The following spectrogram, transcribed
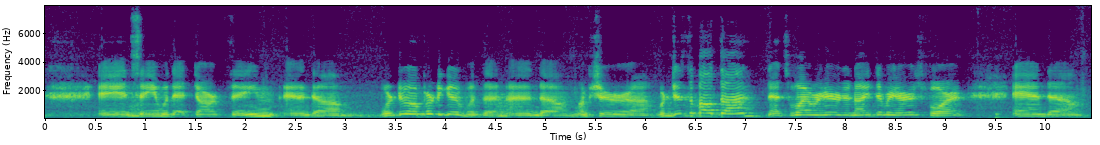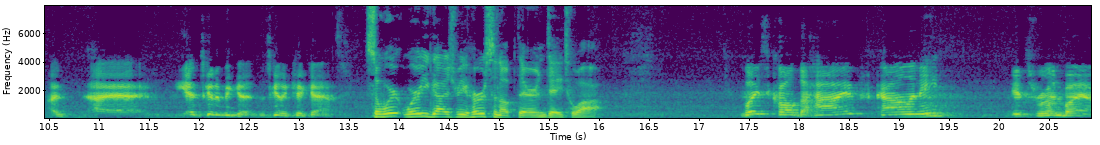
and same with that dark theme. And um, we're doing pretty good with it. And um, I'm sure uh, we're just about done. That's why we're here tonight to rehearse for it. And um, I, I, it's going to be good. It's going to kick ass. So where where are you guys rehearsing up there in Detroit? place called the Hive Colony. It's run by a,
